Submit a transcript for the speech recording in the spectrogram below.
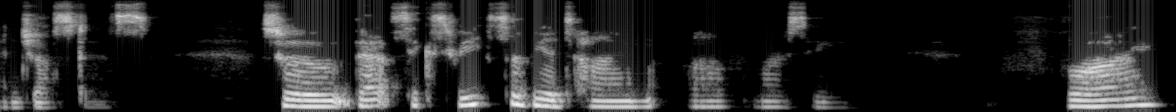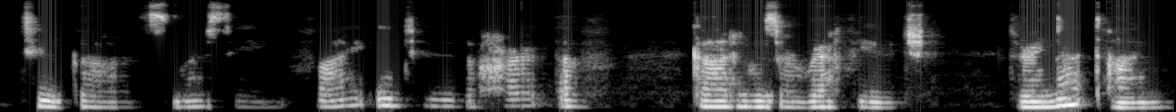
and justice. So that six weeks will be a time of mercy. Fly to God's mercy. Fly into the heart of God, who is our refuge during that time,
